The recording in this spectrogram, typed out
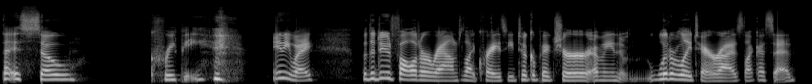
That is so creepy. anyway, but the dude followed her around like crazy, took her picture. I mean, literally terrorized, like I said.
